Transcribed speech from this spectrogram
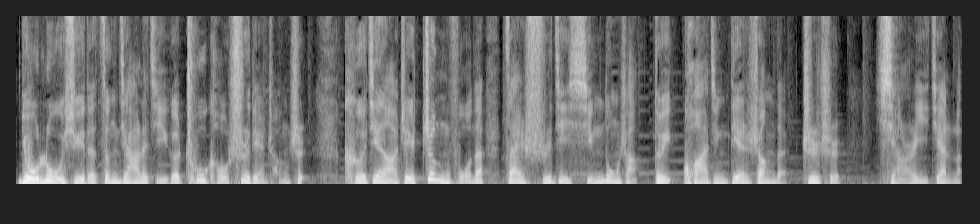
又陆续的增加了几个出口试点城市。可见啊，这政府呢在实际行动上对跨境电商的支持。显而易见了。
